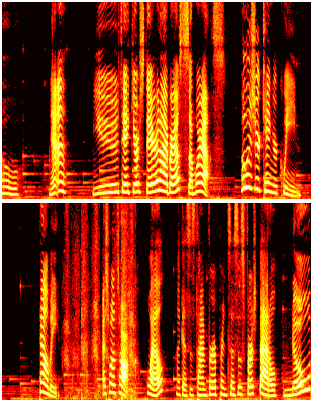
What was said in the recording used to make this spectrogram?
Oh, nah. You take your staring eyebrows somewhere else. Who is your king or queen? Tell me. I just want to talk. Well, I guess it's time for a princess's first battle. No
